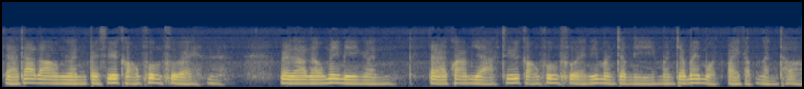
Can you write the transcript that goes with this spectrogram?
แต่ถ้าเราเอาเงินไปซื้อของฟุ่มเฟือย เวลาเราไม่มีเงิน แต่ความอยากซื้อของฟุ่มเฟือยนี้มันจะมี มันจะไม่หมดไปกับเงินทอง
